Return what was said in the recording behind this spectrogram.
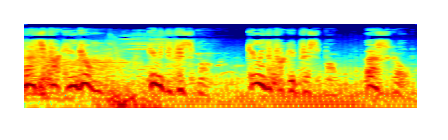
Let's fucking go! Give me the fist bump! Give me the fucking fist bump! Let's go!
